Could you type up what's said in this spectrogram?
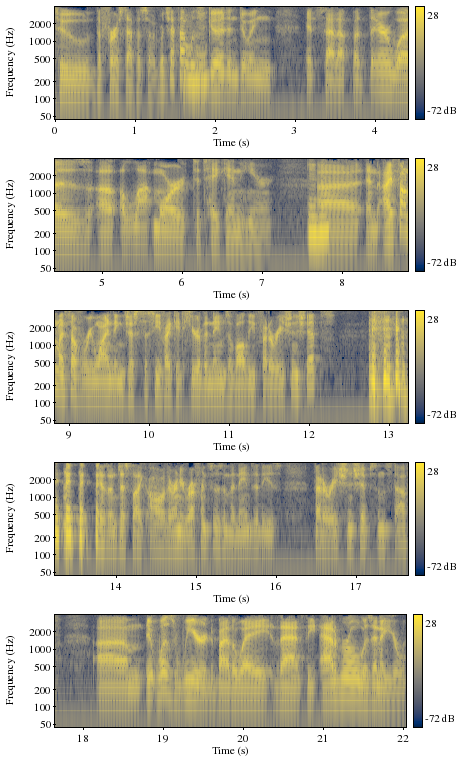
to the first episode, which I thought was good in doing its setup. But there was a, a lot more to take in here. Uh, and I found myself rewinding just to see if I could hear the names of all the Federation ships. Because I'm just like, oh, are there any references in the names of these Federation ships and stuff? Um, it was weird, by the way, that the admiral was in a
